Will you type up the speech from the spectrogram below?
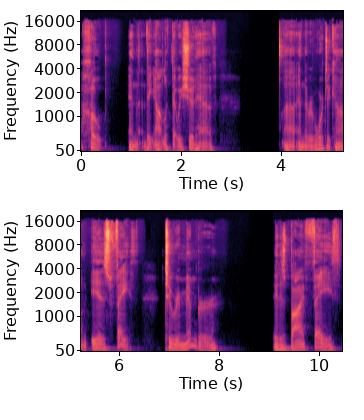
hope and the outlook that we should have uh, and the reward to come is faith. To remember it is by faith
